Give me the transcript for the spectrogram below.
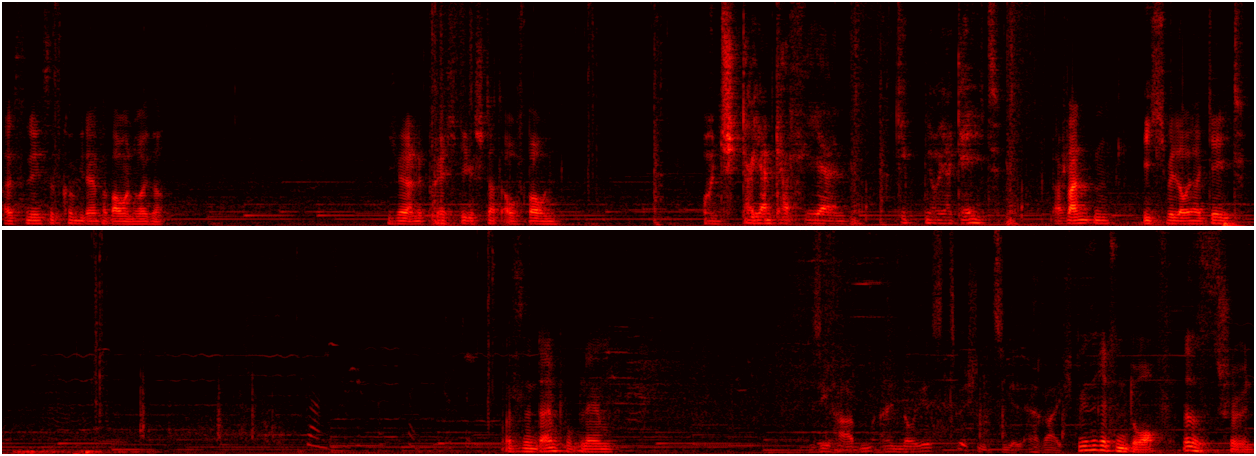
als nächstes kommen wieder ein paar Bauernhäuser. Ich werde eine prächtige Stadt aufbauen. Und Steuern kassieren. Gebt mir euer Geld. Verstanden? Ich will euer Geld. Was ist denn dein Problem? Sie haben ein neues Zwischenziel erreicht. Wir sind jetzt ein Dorf. Das ist schön.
